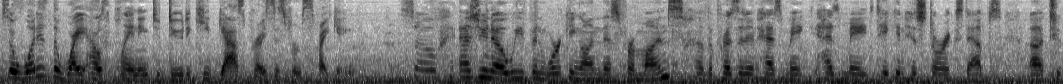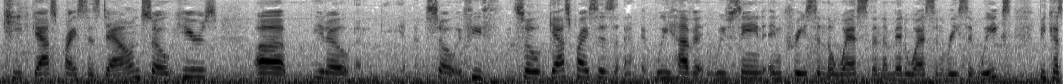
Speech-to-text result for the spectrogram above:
So, what is the White House planning to do to keep gas prices from spiking? So, as you know, we've been working on this for months. Uh, the president has make has made taken historic steps uh, to keep gas prices down. So here's, uh, you know, so if you so gas prices we haven't we've seen increase in the West and the Midwest in recent weeks because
